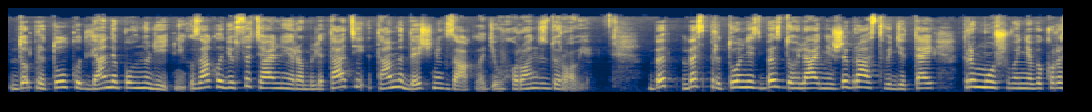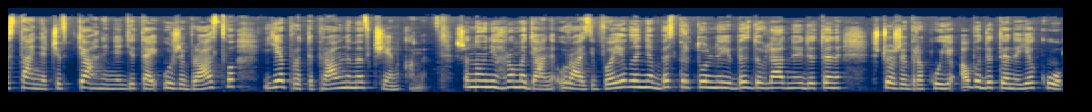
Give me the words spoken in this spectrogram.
до притулку для неповнолітніх, закладів соціальної реабілітації та медичних закладів охорони здоров'я. Бе- Безпритульність, бездоглядність, жебратство дітей, примушування використання чи втягнення дітей у жебратство є протиправними вчинками. Шановні громадяни, у разі виявлення безпритульної, бездоглядної дитини, що жебракує, або дитини, яку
